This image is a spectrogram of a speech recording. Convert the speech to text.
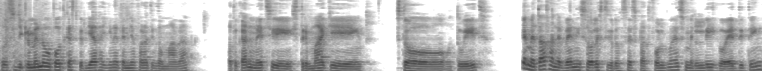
το συγκεκριμένο podcast, παιδιά, θα γίνεται μια φορά τη βδομάδα. Θα το κάνουμε έτσι στριμάκι στο Twitch και μετά θα ανεβαίνει σε όλες τις γνωστές πλατφόρμες με λίγο editing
